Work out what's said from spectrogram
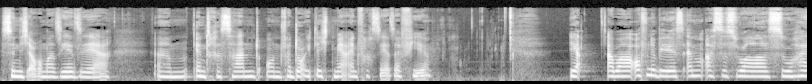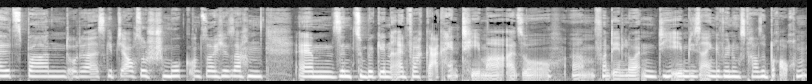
Das finde ich auch immer sehr, sehr ähm, interessant und verdeutlicht mir einfach sehr, sehr viel. Ja, aber offene BDSM-Accessoires, so Halsband oder es gibt ja auch so Schmuck und solche Sachen, ähm, sind zu Beginn einfach gar kein Thema. Also ähm, von den Leuten, die eben diese Eingewöhnungsphase brauchen.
